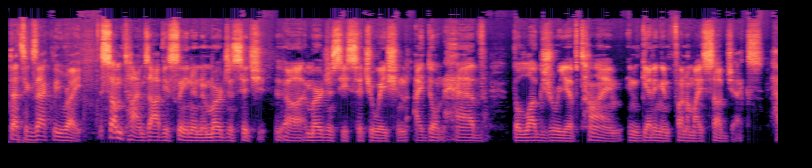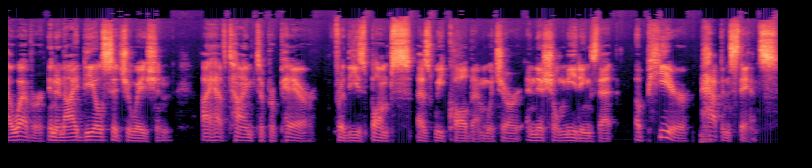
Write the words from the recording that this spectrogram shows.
That's exactly right. Sometimes, obviously, in an emergency uh, emergency situation, I don't have the luxury of time in getting in front of my subjects. However, in an ideal situation, I have time to prepare for these bumps, as we call them, which are initial meetings that appear happenstance,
